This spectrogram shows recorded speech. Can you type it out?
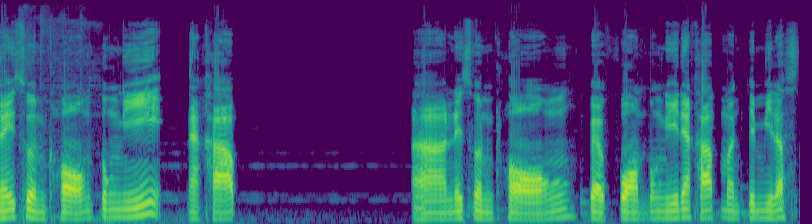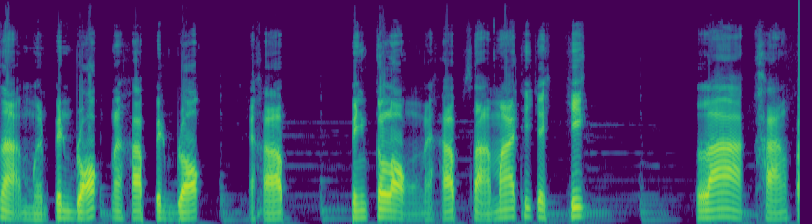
ในส่วนของตรงนี้นะครับ ในส่วนของแบบฟอร์มตรงนี้นะครับ มันจะมีลักษณะเหมือนเป็นบล็อกนะครับ เป็นบล็อกนะครับ เป็นกล่องนะครับ สามารถที่จะคลิกลากค้างไป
